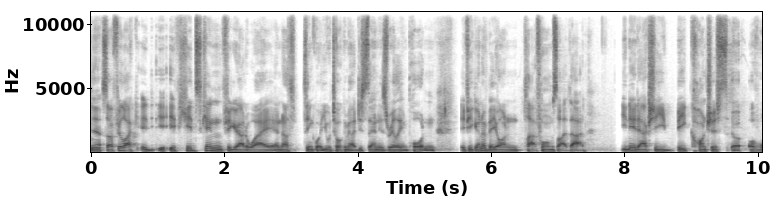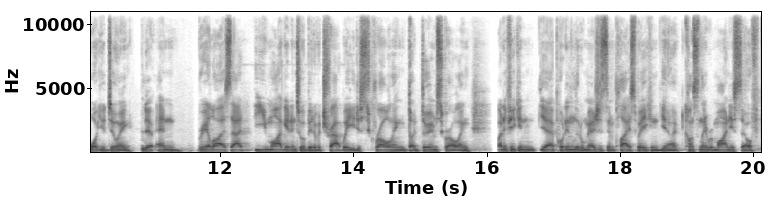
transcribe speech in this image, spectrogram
Yeah. So I feel like it, i- if kids can figure out a way, and I th- think what you were talking about just then is really important. If you're going to be on platforms like that, you need to actually be conscious of, of what you're doing Yeah. and realize that you might get into a bit of a trap where you're just scrolling, like doom scrolling. But if you can, yeah, put in little measures in place where you can, you know, constantly remind yourself,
